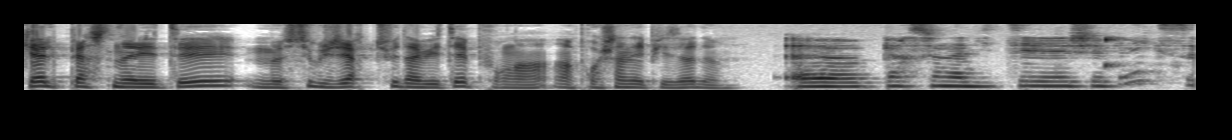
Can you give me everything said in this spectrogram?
quelle personnalité me suggères-tu d'inviter pour un, prochain épisode? Personnalité chez Phoenix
